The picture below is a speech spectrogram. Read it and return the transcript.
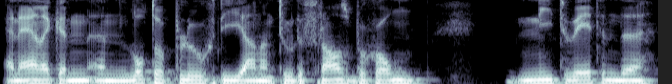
En eigenlijk een, een Lotto-ploeg die aan een Tour de France begon, niet wetende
